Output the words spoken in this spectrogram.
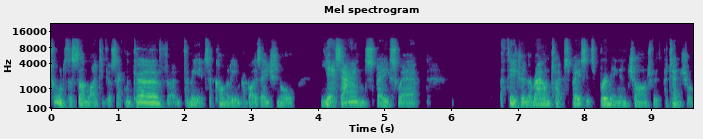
towards the sunlight of your second curve. And for me, it's a comedy improvisational yes and space where a theatre in the round type space, it's brimming and charged with potential.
